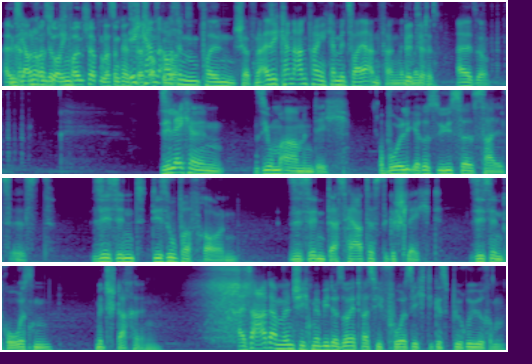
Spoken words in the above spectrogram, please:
Also Muss ich auch kann, noch du aus unterbringen. vollem Schöpfen, hast du ein kleines Ich kann aus aufgemacht. dem Vollen schöpfen. Also ich kann anfangen, ich kann mit zwei anfangen, wenn du Bitte. möchtest. Also. Sie lächeln, sie umarmen dich, obwohl ihre Süße Salz ist. Sie sind die Superfrauen. Sie sind das härteste Geschlecht. Sie sind Rosen mit Stacheln. Als Adam wünsche ich mir wieder so etwas wie vorsichtiges Berühren.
